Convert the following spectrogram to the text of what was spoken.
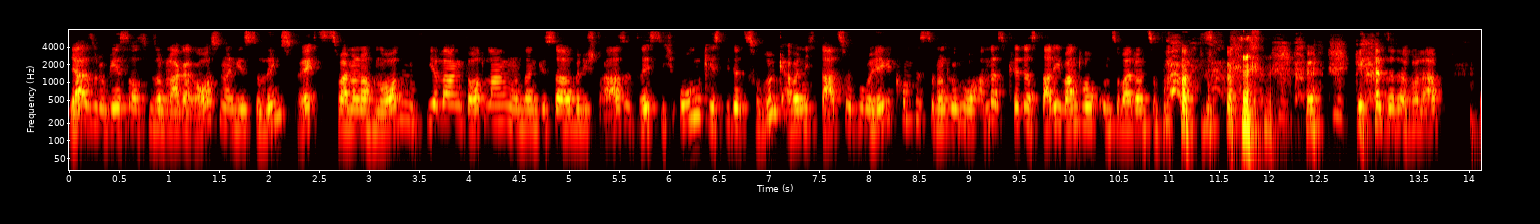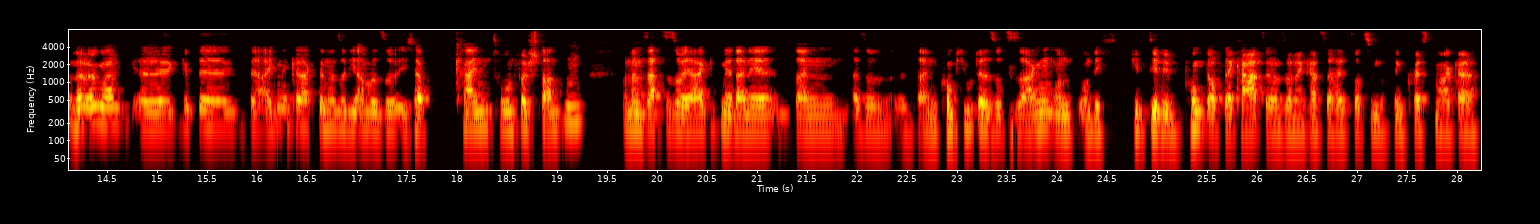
ja, also du gehst aus unserem Lager raus und dann gehst du links, rechts, zweimal nach Norden, hier lang, dort lang und dann gehst du über die Straße, drehst dich um, gehst wieder zurück, aber nicht dazu, wo du hergekommen bist, sondern irgendwo anders, kletterst da die Wand hoch und so weiter und so fort. Geht also davon ab. Und dann irgendwann äh, gibt der, der eigene Charakter nur so die Antwort so, ich habe keinen Ton verstanden. Und dann sagt sie so, ja, gib mir deine, deinen, also deinen Computer sozusagen und, und ich gebe dir den Punkt auf der Karte und so, dann kannst du halt trotzdem noch den Questmarker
